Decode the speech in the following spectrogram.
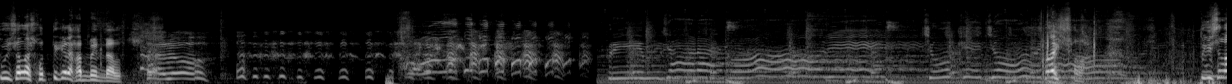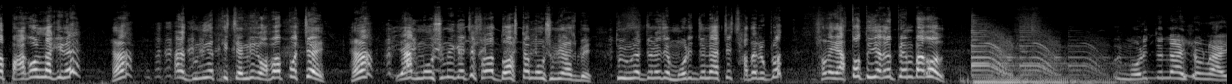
তুই শালা সত্যিকার হামমেন নাল ওই শালা, তুই শালা পাগল নাকি রে? হ্যাঁ? আরে দুনিয়াত কি চেংড়ির অভাব পড়ছে? হ্যাঁ? এক মৌসুমি গেছে শালা দশটা মৌসুমি আসবে। তুই উনার জন্য যে মরির জন্য আসছিস ছাদের উপর শালা এত তুই এখন প্রেম পাগল? তুই মরির জন্য আইসো নাই।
